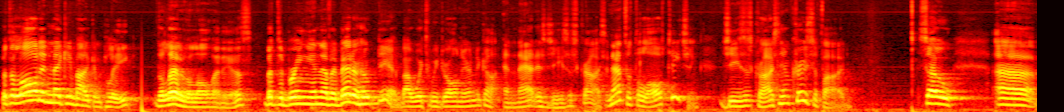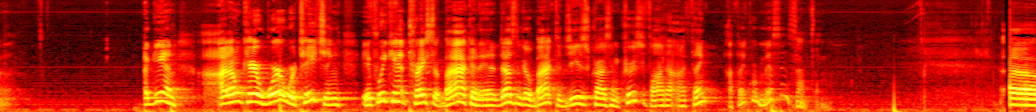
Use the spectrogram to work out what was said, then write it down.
but the law didn't make anybody complete, the letter of the law, that is, but the bringing in of a better hope did, by which we draw near unto God. And that is Jesus Christ. And that's what the law is teaching. Jesus Christ Him crucified. So, uh, again, I don't care where we're teaching, if we can't trace it back and, and it doesn't go back to Jesus Christ Him crucified, I, I think, I think we're missing something. Uh,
